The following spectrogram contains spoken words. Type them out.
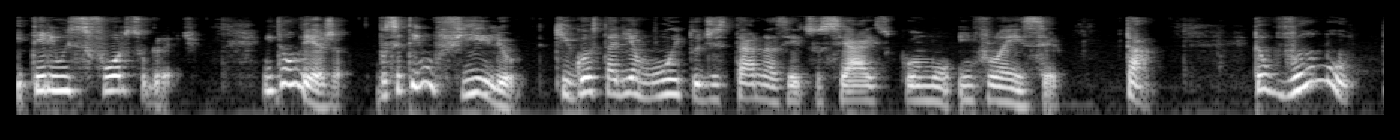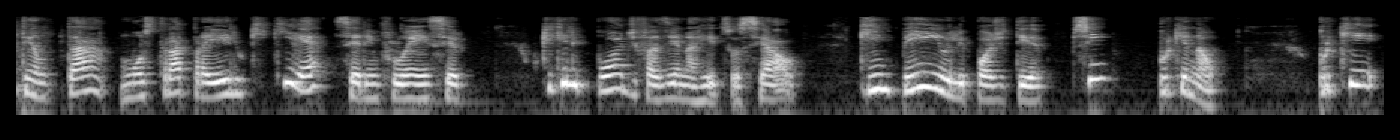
e terem um esforço grande. Então veja, você tem um filho que gostaria muito de estar nas redes sociais como influencer. Tá. Então vamos tentar mostrar para ele o que, que é ser influencer, o que, que ele pode fazer na rede social, Que empenho ele pode ter? Sim, por que não? Porque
